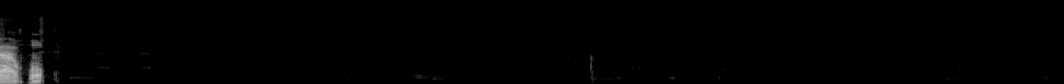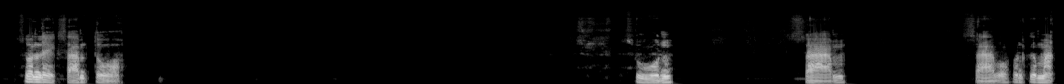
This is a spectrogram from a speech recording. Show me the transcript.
ก้าหกส่วนเลขสามตัวศูนย์สามสามว่าเพิ่นคือหมัก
